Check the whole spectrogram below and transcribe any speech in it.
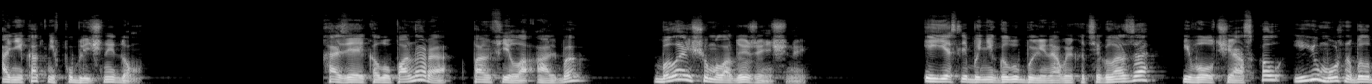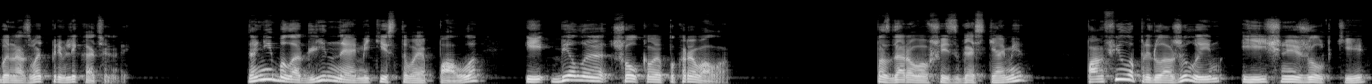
а никак не в публичный дом. Хозяйка Лупанара Памфила Альба была еще молодой женщиной. И если бы не голубые на выкате глаза и волчий оскал, ее можно было бы назвать привлекательной. На ней была длинная аметистовая палла и белое шелковое покрывало. Поздоровавшись с гостями, Памфила предложила им яичные желтки,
